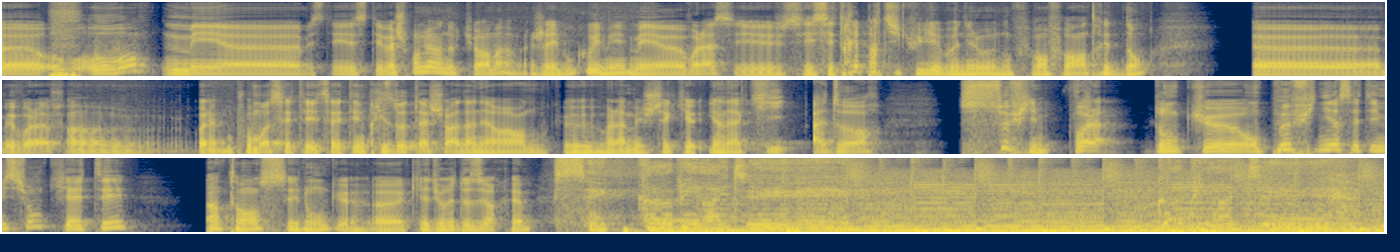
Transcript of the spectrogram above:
euh, au, moment, mais, euh, c'était vachement bien Nocturama. J'avais beaucoup aimé, mais euh, voilà, c'est très particulier Bonello, donc faut, faut rentrer dedans. Mais voilà, enfin, voilà. Pour moi, ça a été, ça a été une prise d'otage sur la dernière heure, donc voilà. Mais je sais qu'il y en a qui adorent ce film. Voilà. Donc, on peut finir cette émission qui a été intense et longue, qui a duré deux heures quand même. C'est copyrighté. Copyrighté.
